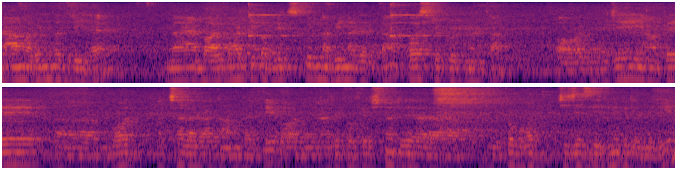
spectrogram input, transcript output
नाम अरुण भद्री है। मैं बाल भारती पब्लिक स्कूल नबी नगर का फ़र्स्ट रिक्रूटमेंट था और मुझे यहाँ पे बहुत अच्छा लगा काम करके और मेरा जो प्रोफेशनल को बहुत चीज़ें सीखने के लिए मिली है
